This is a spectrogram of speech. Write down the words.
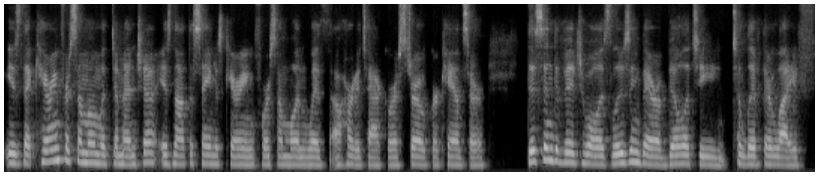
is that caring for someone with dementia is not the same as caring for someone with a heart attack or a stroke or cancer. This individual is losing their ability to live their life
